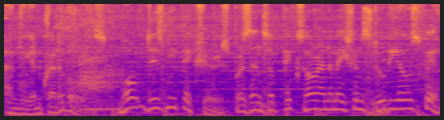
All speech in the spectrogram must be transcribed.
and The Incredibles, Walt Disney Pictures presents a Pixar Animation Studios film,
